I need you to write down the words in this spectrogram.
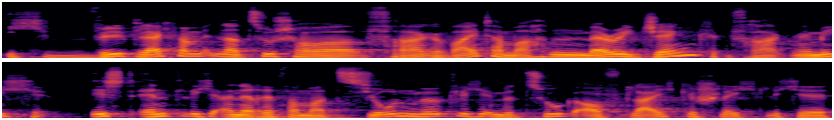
ich will gleich mal mit einer Zuschauerfrage weitermachen. Mary Jenk fragt nämlich, ist endlich eine Reformation möglich in Bezug auf gleichgeschlechtliche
